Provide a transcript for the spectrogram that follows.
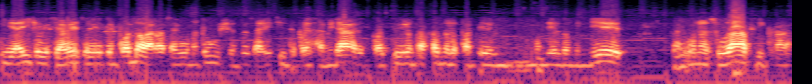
y de ahí yo que sé, a veces de vez en cuando agarras alguno tuyo, entonces ahí sí te puedes a mirar, estuvieron pasando los partidos del Mundial 2010, algunos de Sudáfrica,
